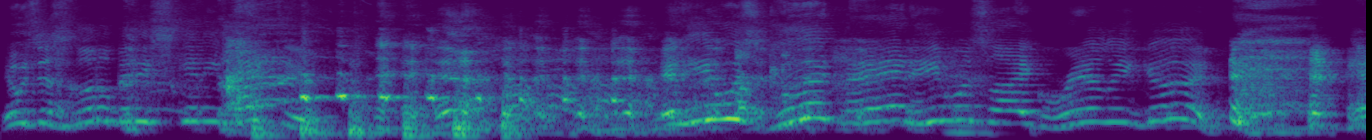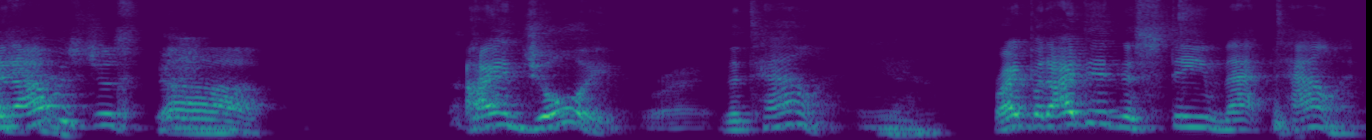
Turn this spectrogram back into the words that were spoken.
It was this little bitty skinny white dude, and he was good, man. He was like really good, and I was just, uh, I enjoyed right. the talent, Yeah. right? But I didn't esteem that talent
